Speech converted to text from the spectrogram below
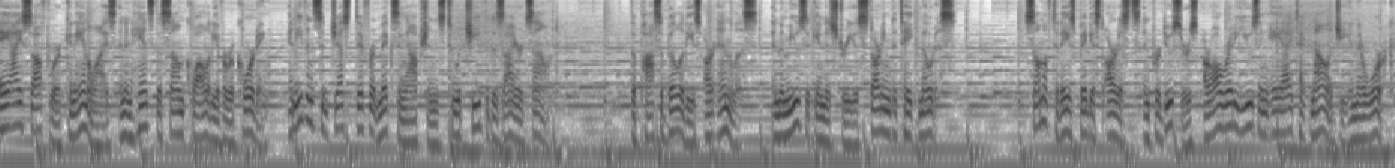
AI software can analyze and enhance the sound quality of a recording, and even suggest different mixing options to achieve the desired sound. The possibilities are endless, and the music industry is starting to take notice. Some of today's biggest artists and producers are already using AI technology in their work.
